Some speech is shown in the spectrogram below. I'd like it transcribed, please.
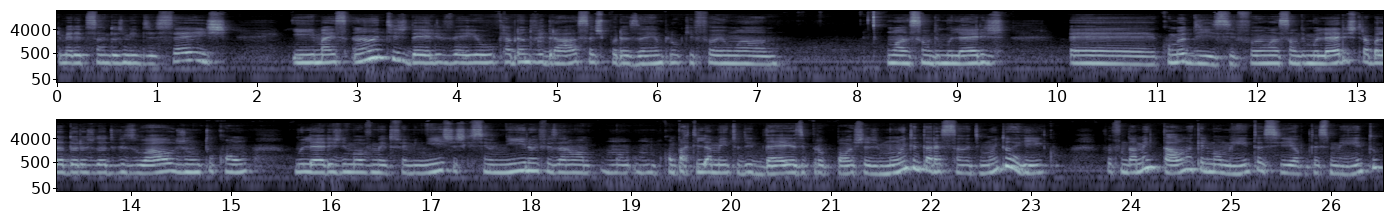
primeira edição em 2016. E mas antes dele veio Quebrando Vidraças, por exemplo, que foi uma uma ação de mulheres é, como eu disse, foi uma ação de mulheres trabalhadoras do audiovisual junto com mulheres de movimentos feministas que se uniram e fizeram uma, uma, um compartilhamento de ideias e propostas muito interessante, muito rico. Foi fundamental naquele momento esse acontecimento.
